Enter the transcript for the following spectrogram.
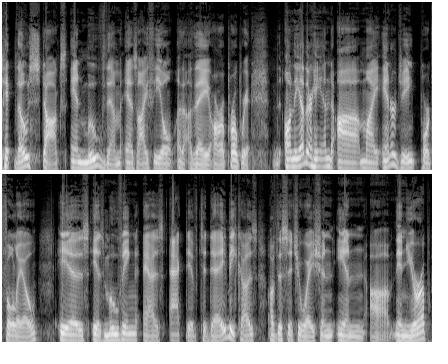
pick those stocks and move them as I feel uh, they are appropriate. On the other hand, uh, my energy portfolio is is moving as active today because of the situation in uh, in Europe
